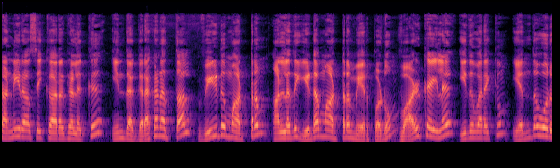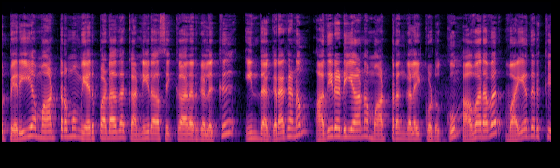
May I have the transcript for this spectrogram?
கன்னிராசிக்காரர்களுக்கு இந்த கிரகணத்தால் வீடு மாற்றம் அல்லது இடமாற்றம் ஏற்படும். வாழ்க்கையில இதுவரைக்கும் எந்த ஒரு பெரிய மாற்றமும் ஏற்படாத கன்னிராசிக்காரர்களுக்கு இந்த கிரகணம் அதிரடியான மாற்றங்களை கொடுக்கும். அவரவர் வயதிற்கு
